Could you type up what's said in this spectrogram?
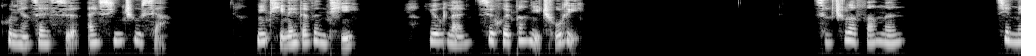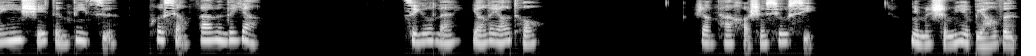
姑娘在此安心住下，你体内的问题，幽兰自会帮你处理。走出了房门，见梅英雪等弟子。颇想发问的样，紫幽兰摇了摇头，让他好生休息。你们什么也不要问，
